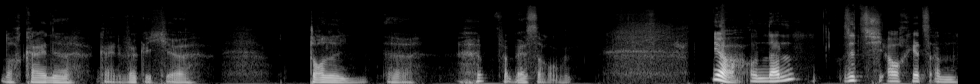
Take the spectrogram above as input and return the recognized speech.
noch keine, keine wirklich äh, tollen äh, Verbesserungen. Ja, und dann sitze ich auch jetzt am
